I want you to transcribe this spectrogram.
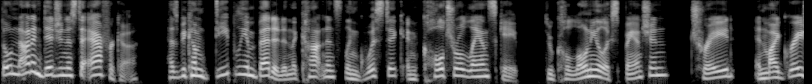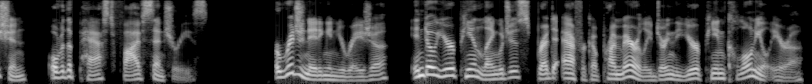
though not indigenous to Africa, has become deeply embedded in the continent's linguistic and cultural landscape through colonial expansion, trade, and migration over the past five centuries. Originating in Eurasia, Indo-European languages spread to Africa primarily during the European colonial era,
